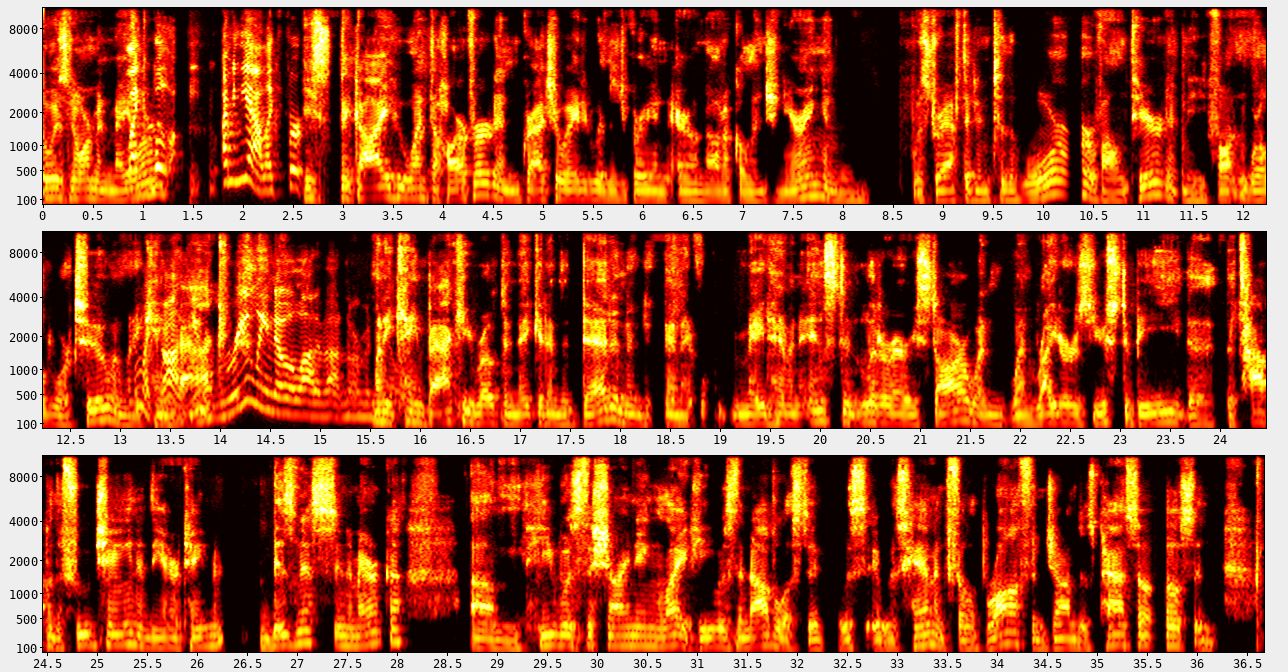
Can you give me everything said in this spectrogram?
Who is Norman Mailer? Like, well, I mean, yeah, like for He's the guy who went to Harvard and graduated with a degree in aeronautical engineering and was drafted into the war or volunteered and he fought in World War II. And when oh he my came god, back, you really know a lot about Norman. when he came back, he wrote The Naked and the Dead, and it, and it made him an instant literary star. When when writers used to be the the top of the food chain in the entertainment business in America, um, he was the shining light. He was the novelist. It was it was him and Philip Roth and John Dos Passos and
